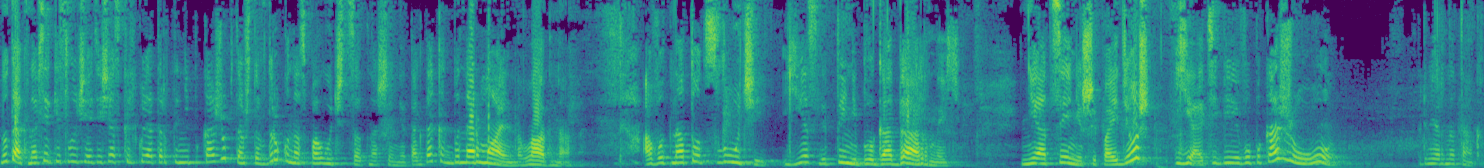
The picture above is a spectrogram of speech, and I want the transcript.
Ну так, на всякий случай я тебе сейчас калькулятор-то не покажу, потому что вдруг у нас получится отношения. Тогда как бы нормально, ладно. А вот на тот случай, если ты неблагодарный, не оценишь и пойдешь, я тебе его покажу. Примерно так.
